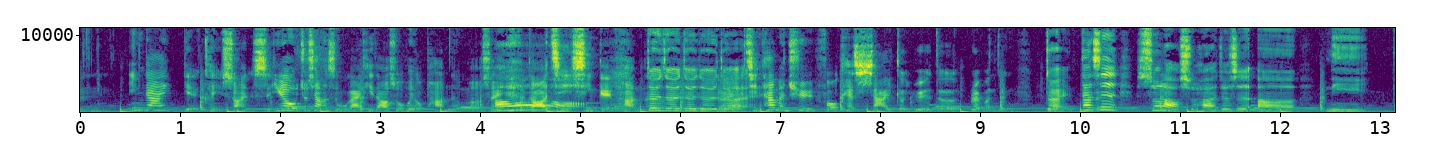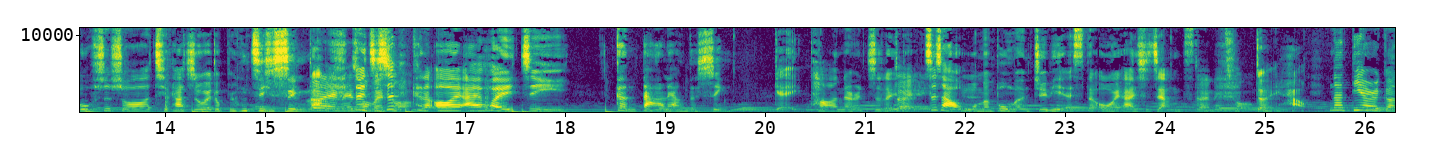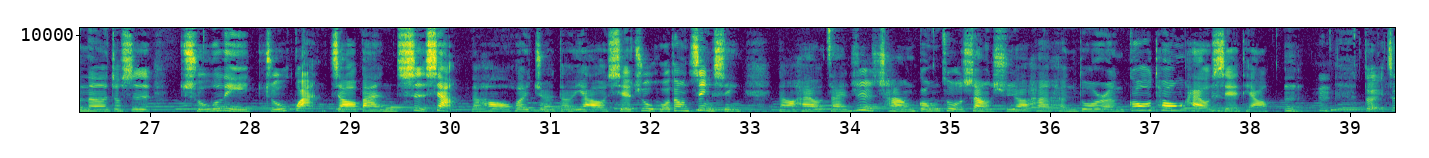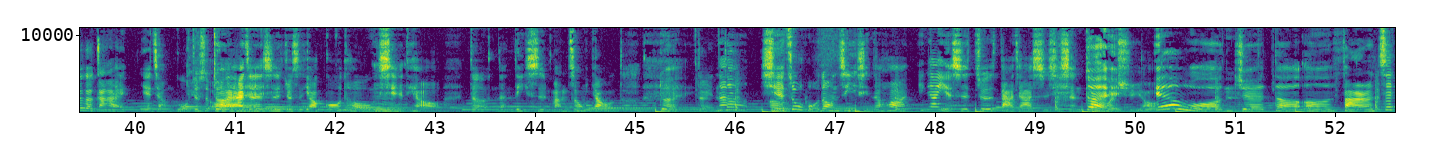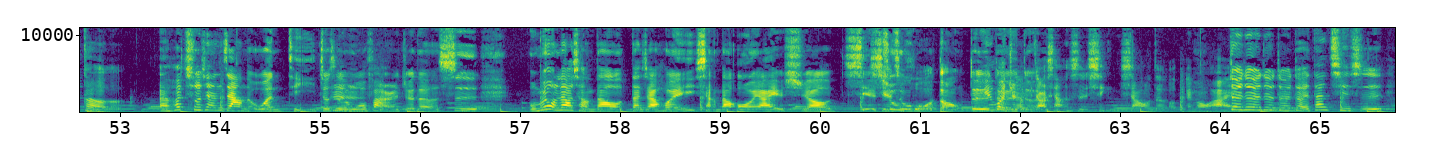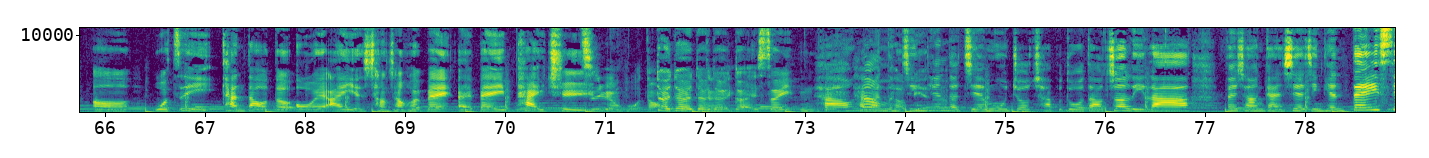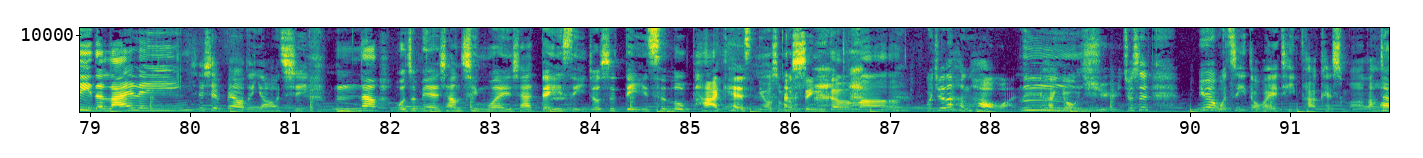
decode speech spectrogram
应该也可以算是，因为就像是我刚才提到说会有 partner 嘛，所以都要寄信给 partner。对对对对对，请他们去 focus 下一个月的 revenue。对，但是说老实话，就是呃，你不是说其他职位都不用寄信了，对，没错，只是可能 OAI 会寄更大量的信。给 partner 之类的，对至少我们部门 GPS 的 OAI 是这样子。对，没错。对，好。那第二个呢，就是处理主管交办事项，然后会觉得要协助活动进行，然后还有在日常工作上需要和很多人沟通，还有协调。嗯嗯，对，这个刚才也讲过，就是 OAI 真的是就是要沟通协调的能力是蛮重要的。对对，那协助活动进行的话，应该也是就是大家实习生都会需要。因为我觉得，呃，反而这个，呃，会出现这样的问题，就是我反而觉得是。我没有料想到大家会想到 OAI 也需要协助活动，对对对，因为会觉得比较像是行销的 MOI，对对对对对对，但其实呃，我自己看到的 OAI 也常常会被哎、欸、被派去支援活动。对对对对对，所以嗯，好，那我们今天的节目就差不多到这里啦。非常感谢今天 Daisy 的来临，谢谢 Belle 的邀请。嗯，那我这边也想请问一下 Daisy，就是第一次录 Podcast，你有什么心得吗？我觉得很好玩、欸嗯，很有趣，就是因为我自己都会听 Podcast 嘛，然后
